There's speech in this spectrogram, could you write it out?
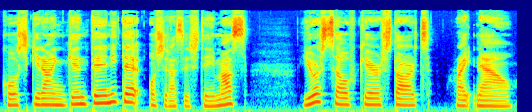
公式 LINE 限定にてお知らせしています。Your self-care starts right now.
